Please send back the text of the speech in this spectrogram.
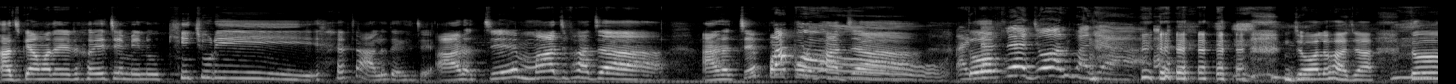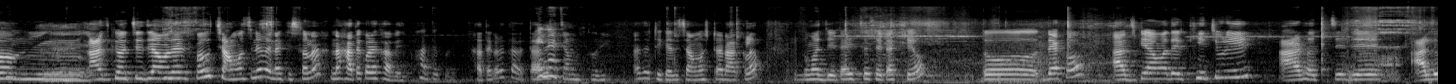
আজকে আমাদের হয়েছে মেনু খিচুড়ি। আলু দেখেছে। আর হচ্ছে মাছ ভাজা। আর হচ্ছে পাঁপড় ভাজা। তো জল ভাজা। জল ভাজা। তো আজকে হচ্ছে যে আমাদের বাবু চামচ নেবে নাকি সোনা? না হাতে করে খাবে? হাতে করে। হাতে করে খাবে? তাহলে না চামচ করে। আচ্ছা ঠিক আছে চামচটা রাখলাম। তোমার যেটা ইচ্ছে সেটা খেও। তো দেখো আজকে আমাদের খিচুড়ি আর হচ্ছে যে আলু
